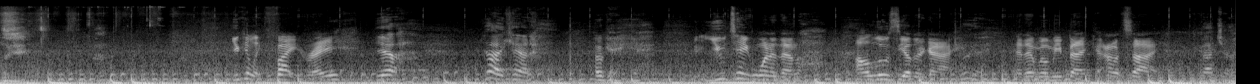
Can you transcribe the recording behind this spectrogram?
this. You can like fight, right? Yeah. Yeah, I can. Okay. You take one of them. I'll lose the other guy. Okay. And then we'll meet back outside. Gotcha.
